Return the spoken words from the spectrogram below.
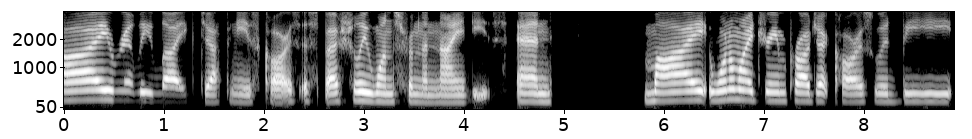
I really like Japanese cars, especially ones from the 90s. And my one of my dream project cars would be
